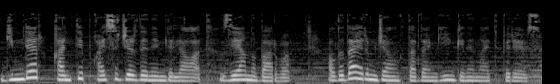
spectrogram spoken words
Кимдер кантип кайсы жерден эмделе алат? Зыяны барбы? Алдыда айрым жаңылыктардан кийин кенен айтып беребиз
